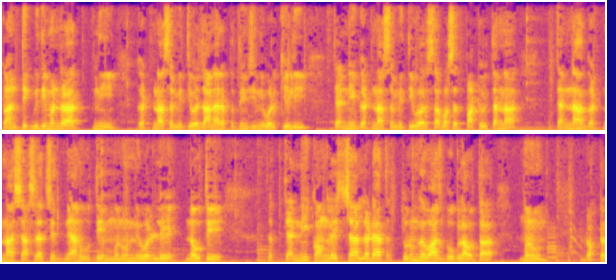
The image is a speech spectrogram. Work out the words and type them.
प्रांतिक विधिमंडळांनी घटना समितीवर जाणाऱ्या प्रतिनिधीची निवड केली. त्यांनी घटना समितीवर सभासद पाठविताना त्यांना घटना शास्त्राचे ज्ञान होते म्हणून निवडले नव्हते. तर त्यांनी काँग्रेसच्या लढ्यात तुरुंगवास भोगला होता म्हणून डॉक्टर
